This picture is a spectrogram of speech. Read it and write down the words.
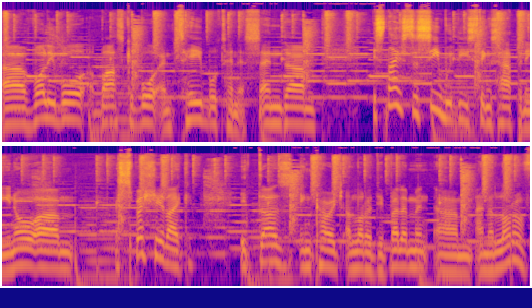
uh, volleyball, basketball, and table tennis. And um, it's nice to see with these things happening. You know, um, especially like it does encourage a lot of development um, and a lot of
